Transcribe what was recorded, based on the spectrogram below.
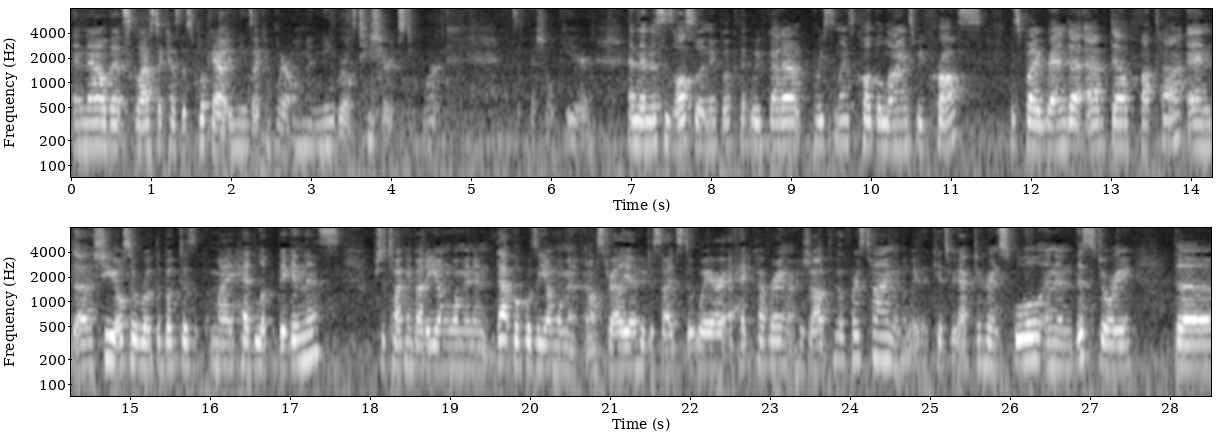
And now that Scholastic has this book out, it means I can wear all my Mean Girls t-shirts to work official gear. And then this is also a new book that we've got out recently. It's called The Lines We Cross. It's by Randa Abdel Fattah, and uh, she also wrote the book Does My Head Look Big in This? She's talking about a young woman, and that book was a young woman in Australia who decides to wear a head covering or hijab for the first time, and the way that kids react to her in school. And then this story, the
